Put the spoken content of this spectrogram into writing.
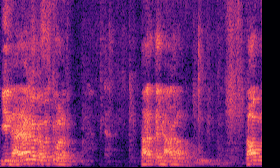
ಈ ನ್ಯಾಯಾಂಗ ವ್ಯವಸ್ಥೆ ಒಳಗೆ ತಾರತಮ್ಯ ಆಗಲ್ಲ ತಾವು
